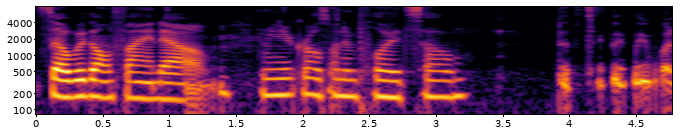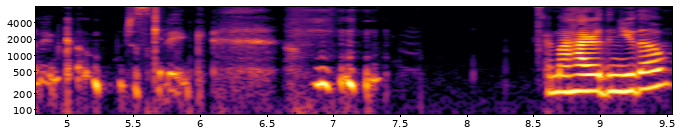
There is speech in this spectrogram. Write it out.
So we're gonna find out. I mean, your girl's unemployed, so that's technically one income. Just kidding. Am I higher than you though?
